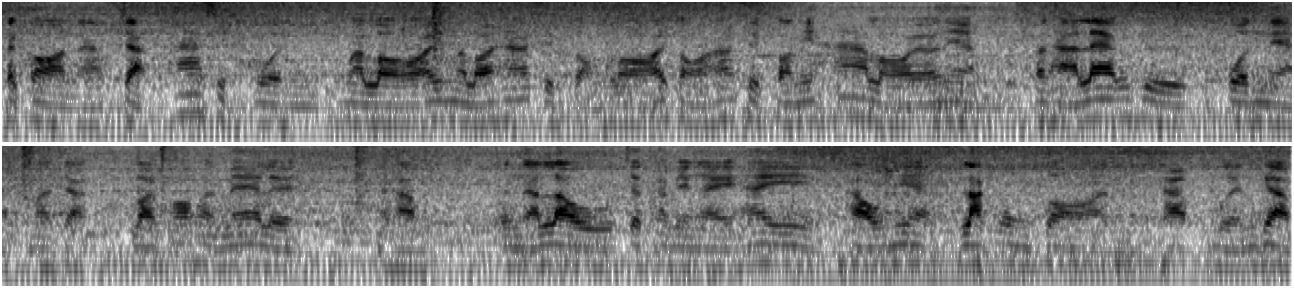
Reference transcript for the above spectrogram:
แต่ก่อนนะครับจาก 50 คนมาร้อยมา 150 200 250 ตอนนี้ 500 แล้วเนี่ย ปัญหาแรกก็คือคนเนี่ยมาจากรอยพ่อพันแม่เลยนะครับ ดังนั้นเราจะทำยังไงให้เขาเนี่ยรักองค์กรครับเหมือนกับ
